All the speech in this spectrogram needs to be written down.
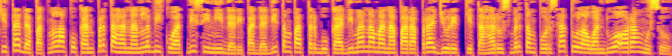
Kita dapat melakukan pertahanan lebih kuat di sini daripada di tempat terbuka di mana-mana para prajurit kita harus bertempur satu lawan dua orang musuh.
